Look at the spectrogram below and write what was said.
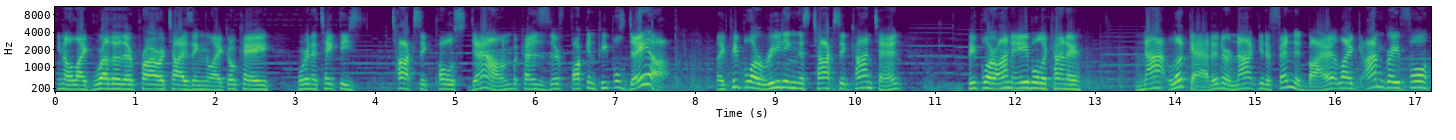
You know, like whether they're prioritizing like, okay, we're gonna take these toxic posts down because they're fucking people's day up. Like people are reading this toxic content. People are unable to kind of not look at it or not get offended by it. Like, I'm grateful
